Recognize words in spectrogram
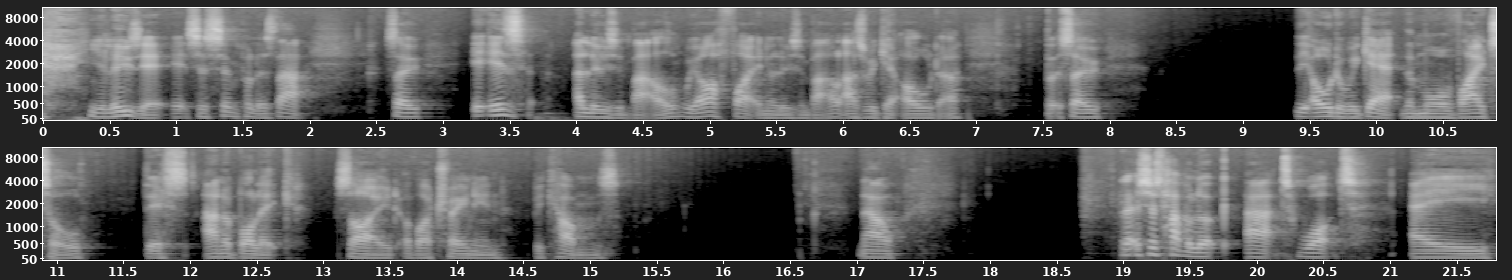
you lose it. It's as simple as that. So it is a losing battle. We are fighting a losing battle as we get older. But so the older we get, the more vital this anabolic side of our training becomes. Now, let's just have a look at what a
